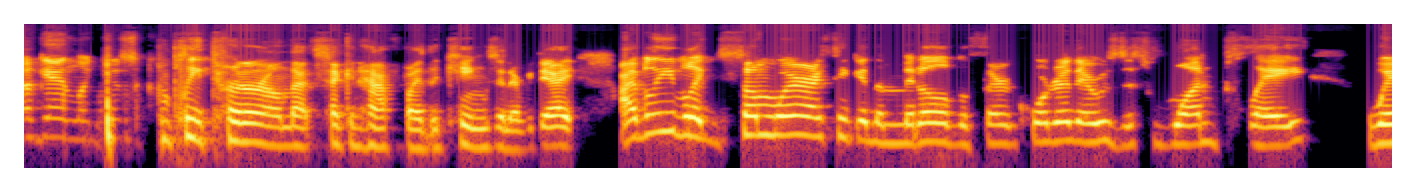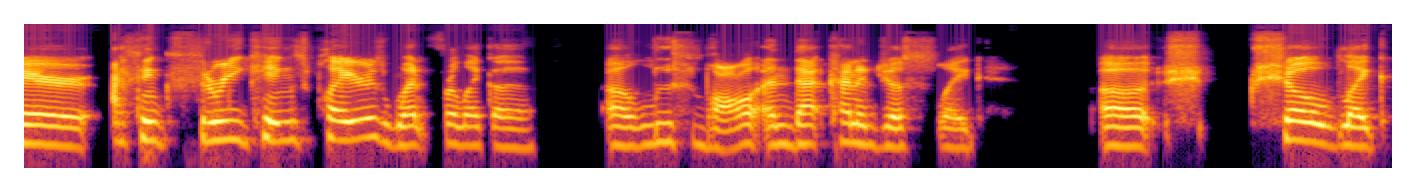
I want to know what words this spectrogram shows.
again, like just a complete turnaround that second half by the Kings and everything. I, I believe like somewhere I think in the middle of the third quarter there was this one play where I think three Kings players went for like a a loose ball, and that kind of just like uh sh- showed like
